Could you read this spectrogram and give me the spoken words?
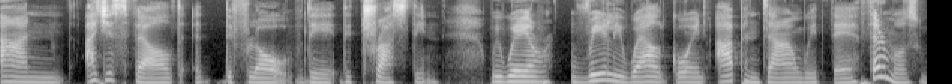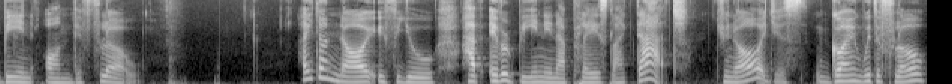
and I just felt the flow, the the trusting. We were really well going up and down with the thermals being on the flow. I don't know if you have ever been in a place like that you know, just going with the flow,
